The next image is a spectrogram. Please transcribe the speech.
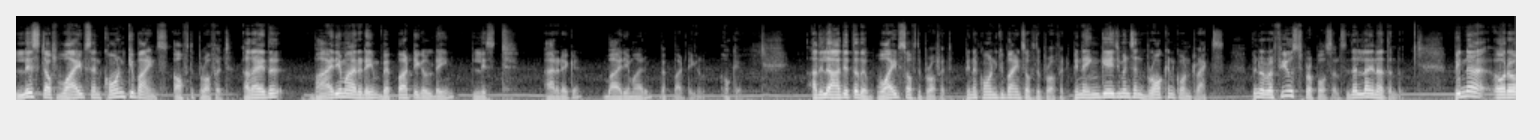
List of wives and concubines of the prophet അതായത് ഭാര്യമാരുടെയും വെപ്പാട്ടികളുടെയും ലിസ്റ്റ് ആരുടെയൊക്കെ? ഭാര്യമാരും വെപ്പാട്ടികളും. ഓക്കെ അതിൽ ആദ്യത്തത് വൈഫ്സ് ഓഫ് ദി പ്രോഫറ്റ് പിന്നെ കോൺക്യുബൈൻസ് ഓഫ് ദി പ്രോഫറ്റ് പിന്നെ എൻഗേജ്മെന്റ്സ് ആൻഡ് ബ്രോക്കൺ കോൺട്രാക്ട്സ് പിന്നെ റെഫ്യൂസ്ഡ് പ്രപ്പോസൽസ് ഇതെല്ലാം ഇതിനകത്തുണ്ട്. പിന്നെ ഓരോ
